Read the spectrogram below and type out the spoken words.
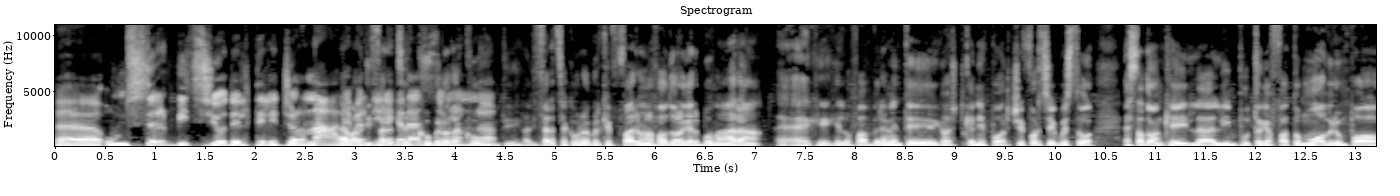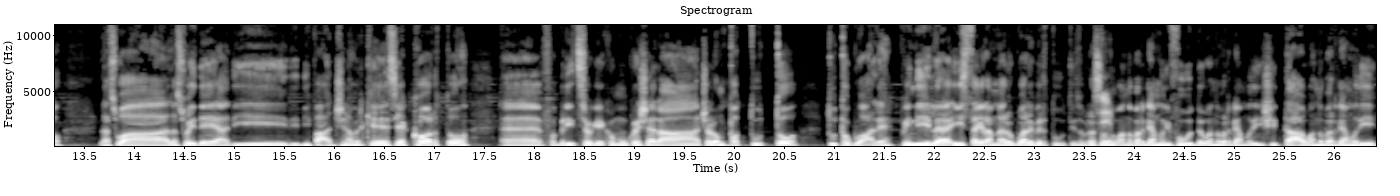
eh, un servizio del telegiornale. Eh, ma la per dire che differenza è come lo non- racconti. La differenza è come perché fare una foto alla carbonara eh, che, che lo fa veramente cani e porci. E forse questo è stato anche il- l'input che ha fatto muovere un po'. La sua, la sua idea di, di- di pagina perché si è accorto eh, Fabrizio che comunque c'era, c'era un po' tutto, tutto uguale quindi il Instagram era uguale per tutti soprattutto Sì. quando parliamo di food quando parliamo di città quando parliamo di,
